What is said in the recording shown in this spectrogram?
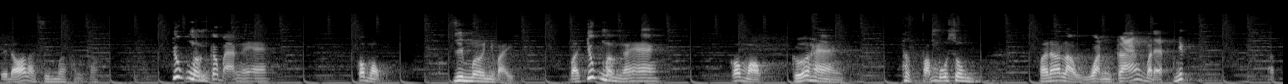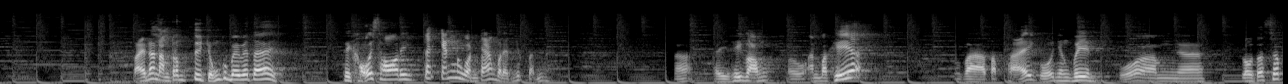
thì đó là streamer thành công. Chúc mừng các bạn Nghệ An. Có một streamer như vậy. Và chúc mừng Nghệ An có một cửa hàng thực phẩm bổ sung. Phải nói là hoành tráng và đẹp nhất. Tại nó nằm trong tiêu chuẩn của BBT thì khỏi so đi chắc chắn nó hoành tráng và đẹp nhất tỉnh. Đó thì hy vọng ừ, anh ba khía và tập thể của nhân viên của um, uh, Lotus Shop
